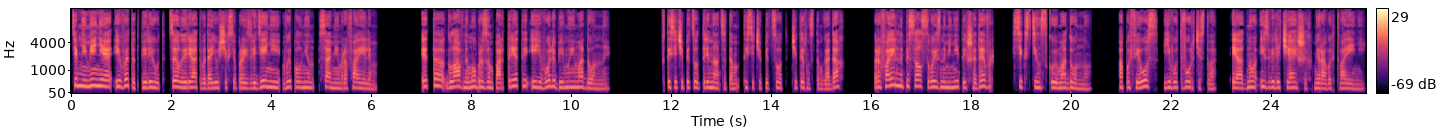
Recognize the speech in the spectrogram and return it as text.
Тем не менее, и в этот период целый ряд выдающихся произведений выполнен самим Рафаэлем. Это главным образом портреты и его любимые Мадонны. В 1513-1514 годах Рафаэль написал свой знаменитый шедевр «Сикстинскую Мадонну», апофеоз его творчества и одно из величайших мировых творений.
